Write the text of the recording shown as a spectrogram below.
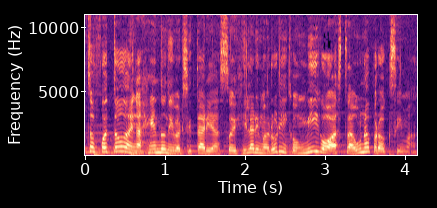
Esto fue todo en Agenda Universitaria. Soy Hilary Maruri y conmigo hasta una próxima.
